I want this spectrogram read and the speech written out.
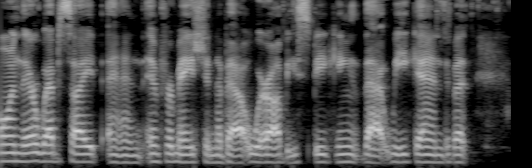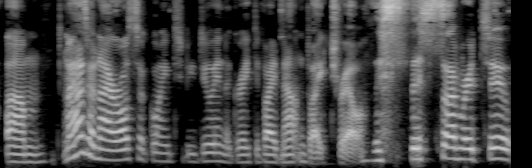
on their website and information about where I'll be speaking that weekend. But um, my husband and I are also going to be doing the Great Divide Mountain Bike Trail this this summer too.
